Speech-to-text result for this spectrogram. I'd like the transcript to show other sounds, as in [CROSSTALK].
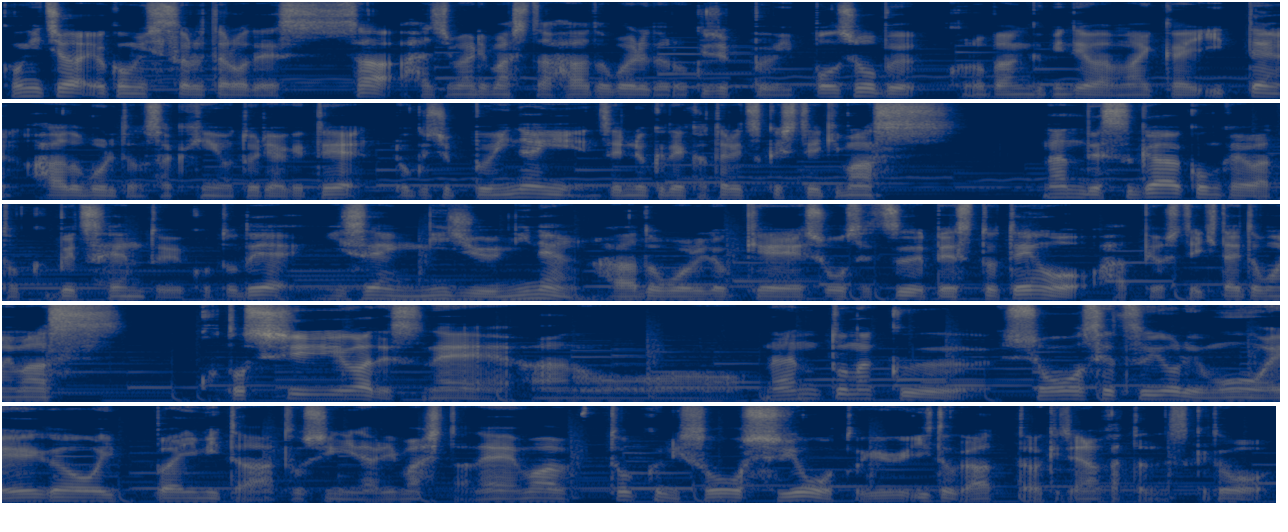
こんにちは、横道ソル太郎です。さあ、始まりました。ハードボイルド60分一本勝負。この番組では毎回1点、ハードボイルドの作品を取り上げて、60分以内に全力で語り尽くしていきます。なんですが、今回は特別編ということで、2022年ハードボイルド系小説ベスト10を発表していきたいと思います。今年はですね、あのーなんとなく小説よりも映画をいっぱい見た年になりましたね。まあ特にそうしようという意図があったわけじゃなかったんですけど、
